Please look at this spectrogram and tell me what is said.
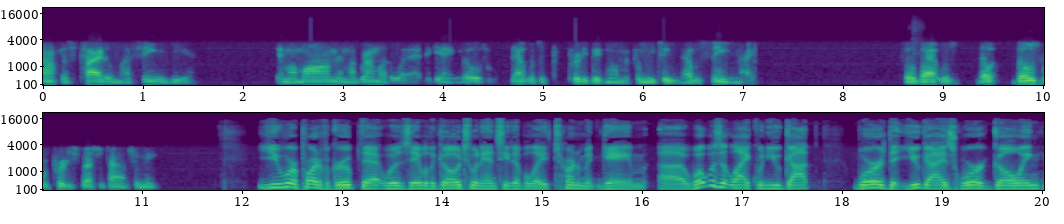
Conference title my senior year, and my mom and my grandmother were at the game, those that was a pretty big moment for me too. That was senior night. So that was those were pretty special times for me. You were part of a group that was able to go to an NCAA tournament game. Uh, what was it like when you got word that you guys were going?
